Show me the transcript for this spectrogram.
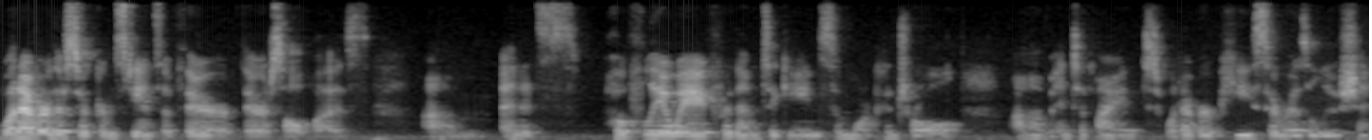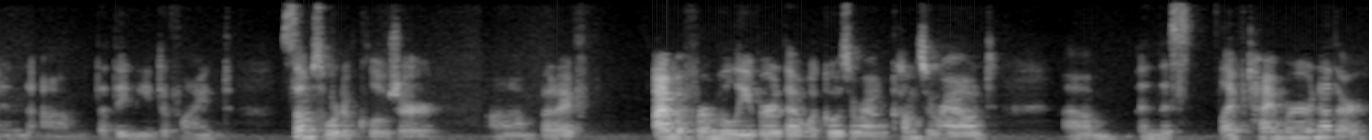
whatever the circumstance of their, their assault was. Um, and it's hopefully a way for them to gain some more control um, and to find whatever peace or resolution um, that they need to find some sort of closure. But I've, I'm a firm believer that what goes around comes around um, in this lifetime or another.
